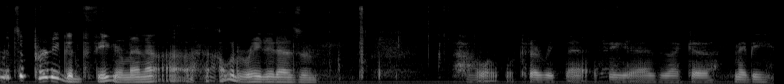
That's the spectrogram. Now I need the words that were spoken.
a, it's a pretty good figure, man. I, I would rate it as a what, what could I rate that figure as? Like a maybe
